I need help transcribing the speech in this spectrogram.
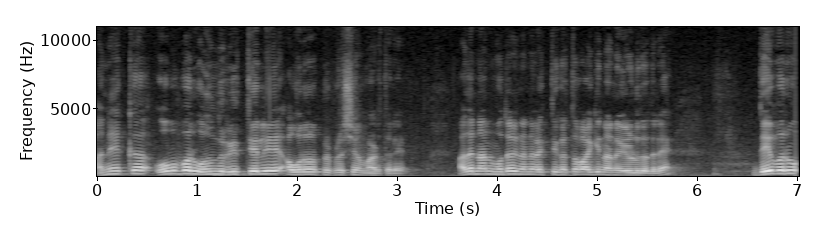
ಅನೇಕ ಒಬ್ಬೊಬ್ಬರು ಒಂದು ರೀತಿಯಲ್ಲಿ ಅವರವರು ಪ್ರಿಪ್ರೇಷನ್ ಮಾಡ್ತಾರೆ. ಆದರೆ ನಾನು ಮೊದಲಿಗೆ ನನ್ನ ವ್ಯಕ್ತಿಗತವಾಗಿ ನಾನು ಹೇಳುವುದಾದರೆ ದೇವರು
